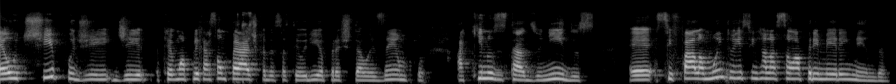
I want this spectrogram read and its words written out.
é o tipo de, de que é uma aplicação prática dessa teoria, para te dar o um exemplo, aqui nos Estados Unidos, é, se fala muito isso em relação à primeira emenda.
